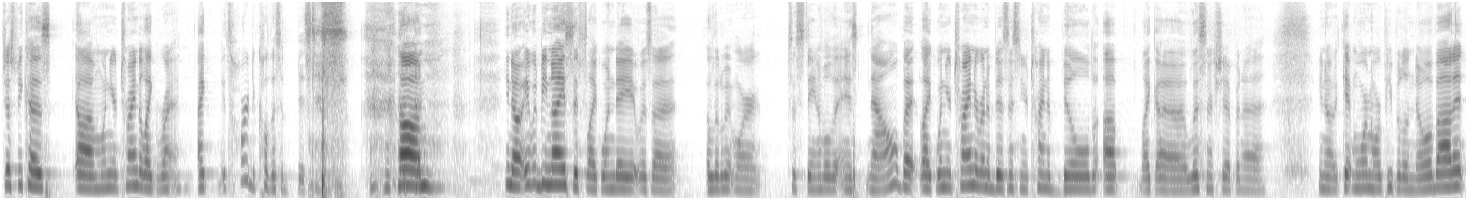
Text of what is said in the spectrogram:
just because um, when you're trying to like run, I, it's hard to call this a business. um, you know, it would be nice if like one day it was a, a little bit more sustainable than it is now. But like when you're trying to run a business and you're trying to build up like a listenership and a, you know, get more and more people to know about it,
